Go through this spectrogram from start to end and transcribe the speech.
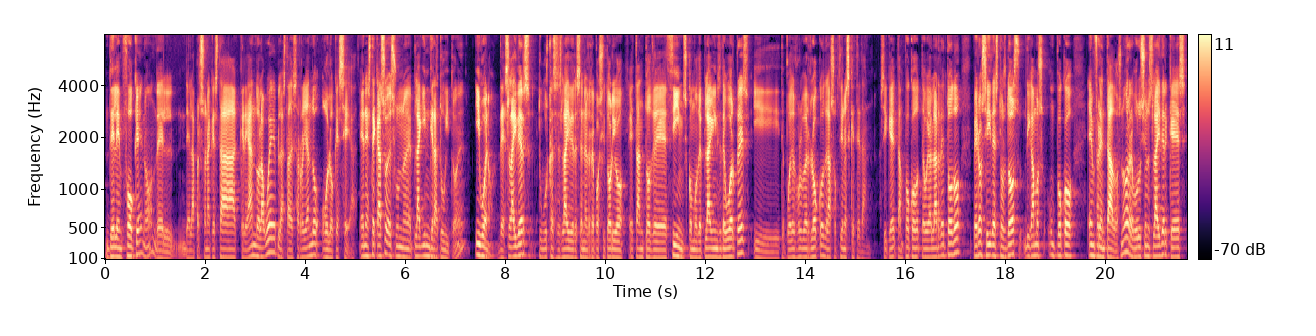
del enfoque ¿no? de la persona que está creando la web, la está desarrollando o lo que sea. En este caso es un eh, plugin gratuito. ¿eh? Y bueno, de sliders, tú buscas sliders en el repositorio eh, tanto de themes como de plugins de WordPress y te puedes volver loco de las opciones que te dan. Así que tampoco te voy a hablar de todo, pero sí de estos dos, digamos, un poco enfrentados ¿no? Revolution Slider, que es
